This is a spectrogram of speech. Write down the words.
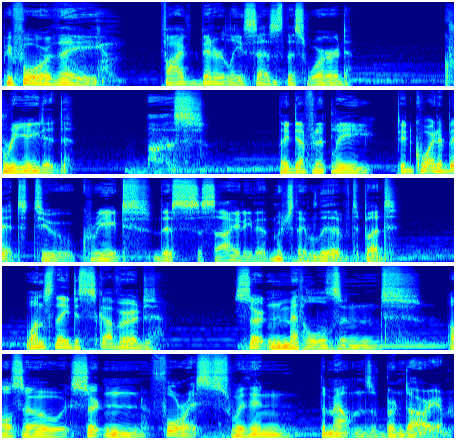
Before they. Five bitterly says this word. Created us. They definitely did quite a bit to create this society in which they lived, but once they discovered certain metals and also certain forests within the mountains of Brundarium,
